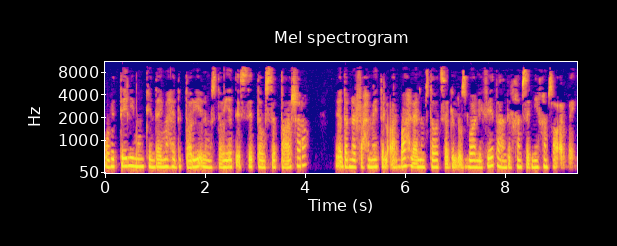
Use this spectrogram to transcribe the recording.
وبالتالي ممكن ده يمهد الطريق لمستويات الستة والستة عشرة. نقدر نرفع حماية الأرباح لأقل مستوى اتسجل الأسبوع اللي فات عند الخمسة جنيه خمسة وأربعين.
